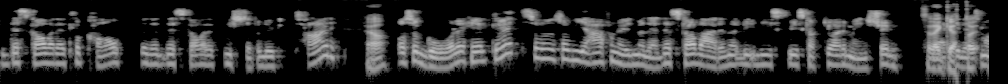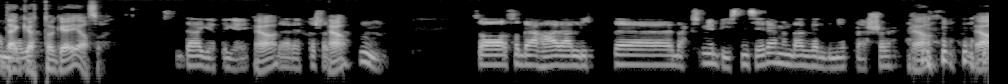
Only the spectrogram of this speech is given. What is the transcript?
Det skal være et lokalt Det, det skal være et nisjeprodukt her. Ja. Og så går det helt greit, så, så, vi er fornøyd med det. Det skal være, vi, vi skal ikke være mainstream. Så det er, det er, godt, og, det er godt og gøy, altså? Det er godt og gøy. Ja. Det er rett og slett ja. mm. Så, så, det her er litt eh, Det er ikke så mye business i det, men det er veldig mye pleasure. Ja, ja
